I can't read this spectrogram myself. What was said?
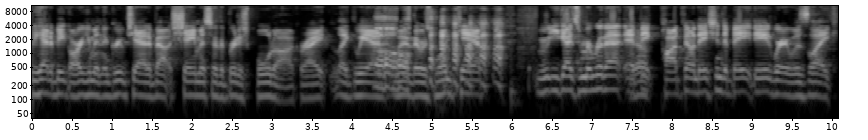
We had a big argument in the group chat about Sheamus or the British Bulldog, right? Like we had oh. there was one camp. you guys remember that epic yep. Pod Foundation debate, dude, where it was like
